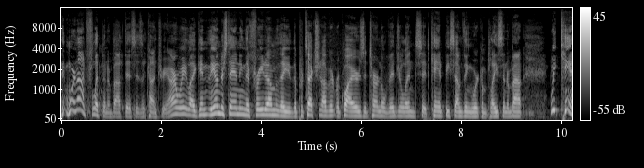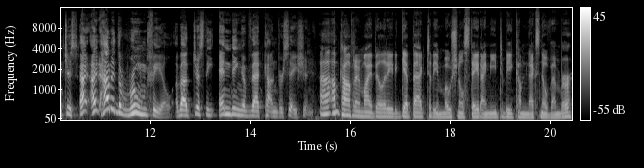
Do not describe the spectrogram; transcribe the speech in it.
We're not flippant about this as a country, are we? Like in the understanding that freedom, the, the protection of it requires eternal vigilance. It can't be something we're complacent about. We can't just. I, I, how did the room feel about just the ending of that conversation? Uh, I'm confident in my ability to get back to the emotional state I need to be come next November.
